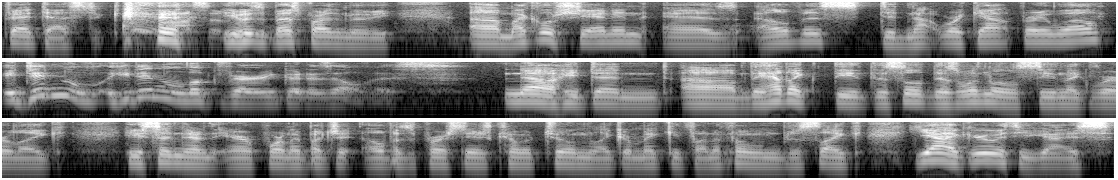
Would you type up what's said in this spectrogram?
Fantastic. Awesome. he was the best part of the movie. Uh, Michael Shannon as Elvis did not work out very well. It didn't. He didn't look very good as Elvis. No, he didn't. Um, they had like the this little, there's one little scene like where like he's sitting there in the airport, and like, a bunch of Elvis impersonators come up to him, like are making fun of him. I'm just like, yeah, I agree with you guys.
